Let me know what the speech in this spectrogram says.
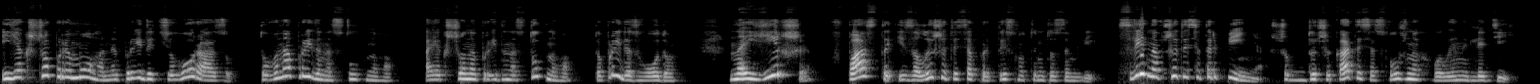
І якщо перемога не прийде цього разу, то вона прийде наступного. А якщо не прийде наступного, то прийде згодом. Найгірше впасти і залишитися притиснутим до землі. Слід навчитися терпіння, щоб дочекатися служної хвилини для дій,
